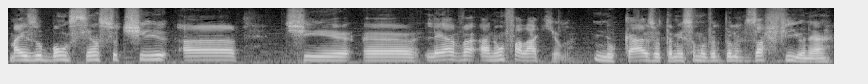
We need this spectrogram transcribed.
mas o bom senso te, uh, te uh, leva a não falar aquilo. No caso, eu também sou movido pelo desafio, né?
